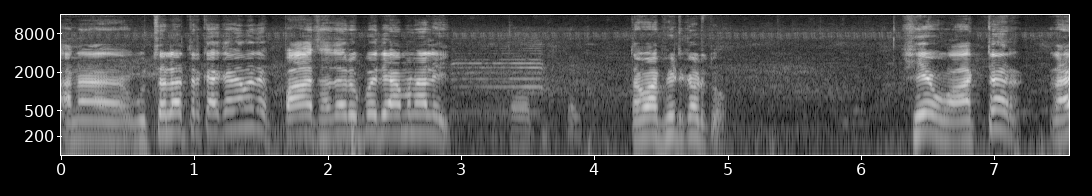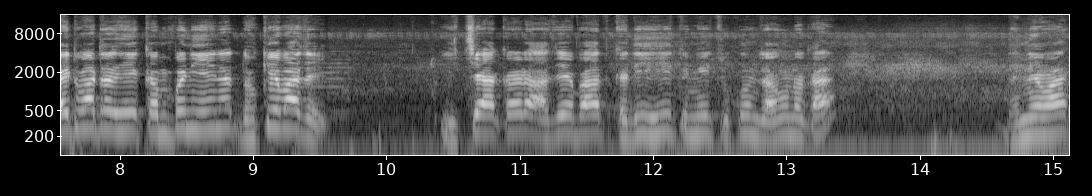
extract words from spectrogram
आणि उचलला तर काय करा माहिती आहे? पाच हजार रुपये द्या म्हणाले. तवा फिट करतो. हे वाटर राईट वाटर हे कंपनी आहे ना धोकेबाज आहे. हिच्याकडं अजिबात कधीही तुम्ही चुकून जाऊ नका. धन्यवाद.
